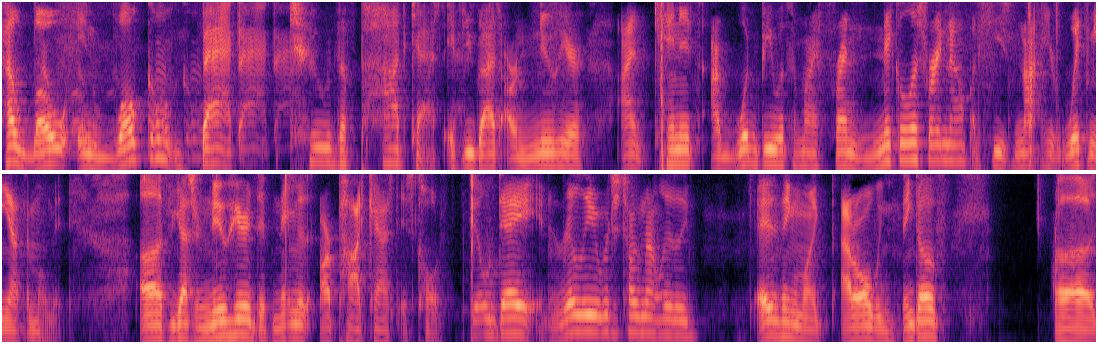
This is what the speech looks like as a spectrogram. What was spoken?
Hello and welcome back to the podcast. If you guys are new here, I'm Kenneth. I would be with my friend Nicholas right now, but he's not here with me at the moment. Uh, if you guys are new here, the name of our podcast is called Field Day, and really, we're just talking about literally anything like at all we can think of. Uh,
